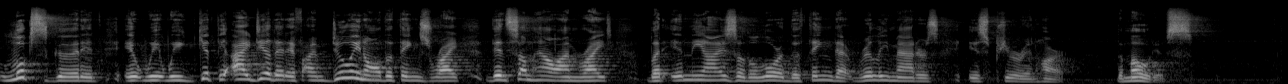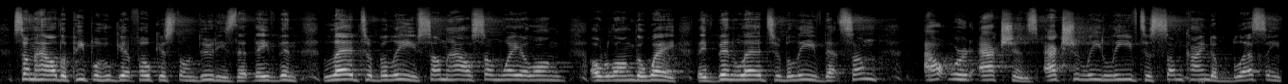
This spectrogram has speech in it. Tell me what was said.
looks good. It, it, we, we get the idea that if I'm doing all the things right, then somehow I'm right but in the eyes of the Lord, the thing that really matters is pure in heart, the motives. Somehow, the people who get focused on duties that they've been led to believe, somehow, some way along, along the way, they've been led to believe that some outward actions actually lead to some kind of blessing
